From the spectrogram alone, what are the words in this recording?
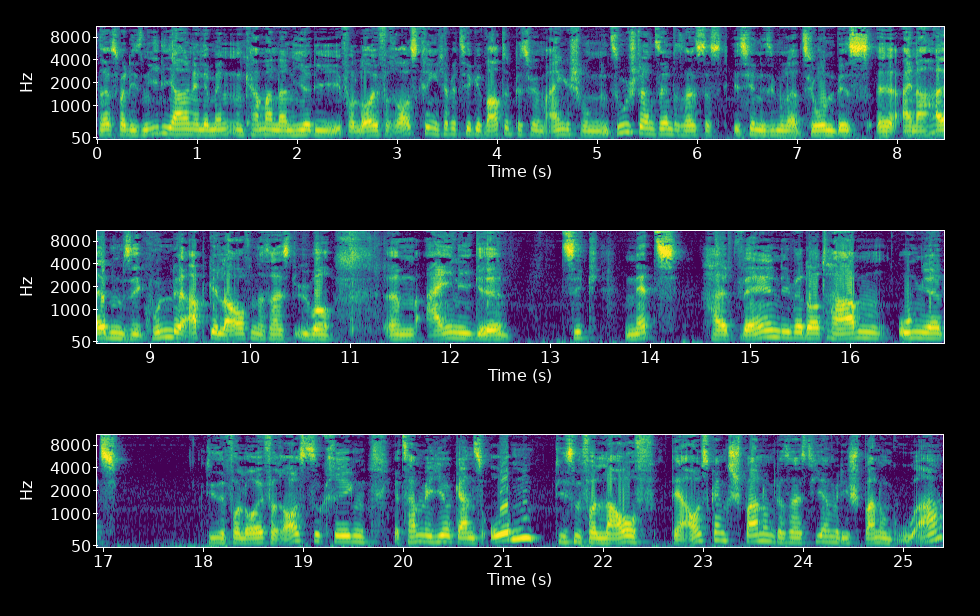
das heißt, bei diesen idealen Elementen kann man dann hier die Verläufe rauskriegen. Ich habe jetzt hier gewartet, bis wir im eingeschwungenen Zustand sind. Das heißt, das ist hier eine Simulation bis äh, einer halben Sekunde abgelaufen. Das heißt, über ähm, einige zig Netzhalbwellen, die wir dort haben, um jetzt diese Verläufe rauszukriegen. Jetzt haben wir hier ganz oben diesen Verlauf der Ausgangsspannung. Das heißt, hier haben wir die Spannung UA.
